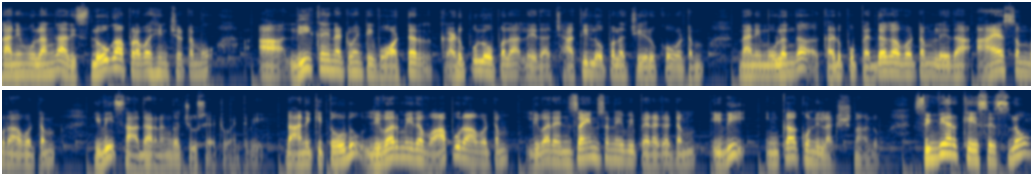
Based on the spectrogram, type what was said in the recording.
దాని మూలంగా అది స్లోగా ప్రవహించటము ఆ లీక్ అయినటువంటి వాటర్ కడుపు లోపల లేదా ఛాతీ లోపల చేరుకోవటం దాని మూలంగా కడుపు పెద్దగా అవ్వటం లేదా ఆయాసం రావటం ఇవి సాధారణంగా చూసేటువంటివి. దానికి తోడు లివర్ మీద వాపు రావటం లివర్ ఎంజైమ్స్ అనేవి పెరగటం ఇవి ఇంకా కొన్ని లక్షణాలు. సివియర్ కేసెస్లో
